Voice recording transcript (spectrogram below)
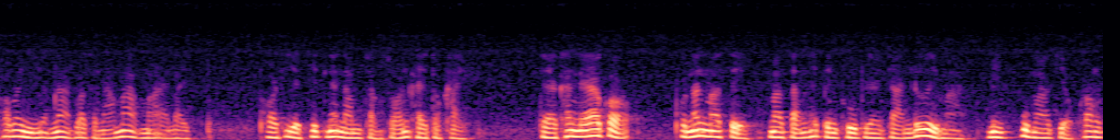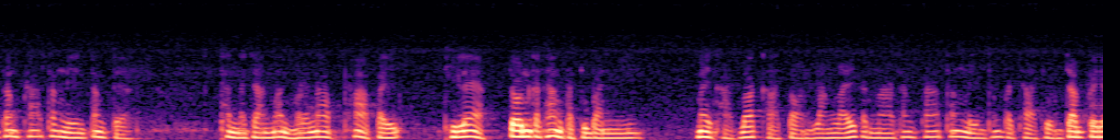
เพราะไม่มีอำนาจวาสนามากมายอะไร พอที่จะคิดแนะนำสั่งสอนใครต่อใคร แต่ขั้นแล้วก็คนนั้นมาเสกมาสันให้เป็นครูเป็นอาจารย์เรื่อยมา มีผู้มาเกี่ยวข้องทั้งพระทั้งเนนตั้งแต่ ท่านอาจารย์มั่นมรณภาพไปทีแรก จนกระทั่งปัจจุบันนี้ ไม่ขาดว่าขาดตอนลังไหลกันมาทั้งพระทั้งเนนทั้งประชาชนจำเป็น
